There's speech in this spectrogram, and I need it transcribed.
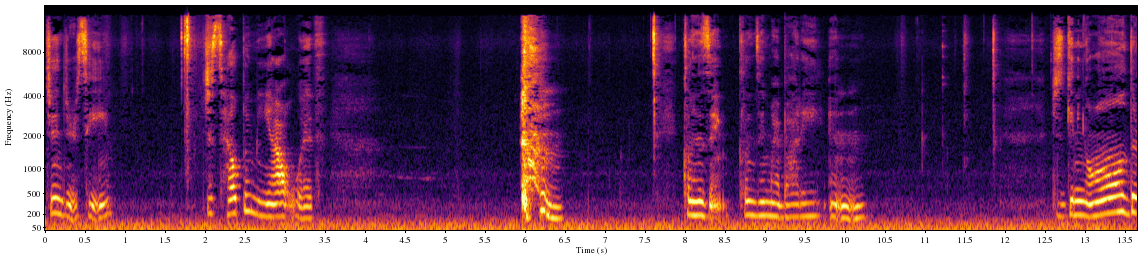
ginger tea, just helping me out with cleansing, cleansing my body and just getting all the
